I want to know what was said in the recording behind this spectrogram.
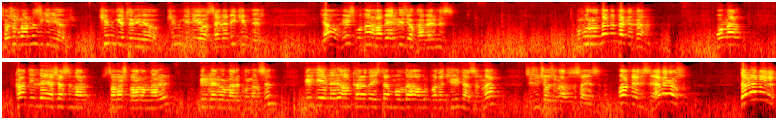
Çocuklarınız gidiyor. Kim götürüyor? Kim gidiyor? Sebebi kimdir? Ya hiç bunlar haberiniz yok haberiniz. Umurunda mı PKK'nın? Onlar Kandil'de yaşasınlar savaş baronları. Birileri onları kullansın. Bir diğerleri Ankara'da, İstanbul'da, Avrupa'da cirit atsınlar. Sizin çocuklarınızı sayesinde. Aferin size. Helal olsun. Devam edin.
